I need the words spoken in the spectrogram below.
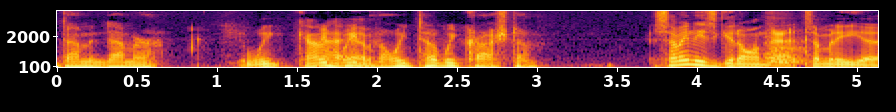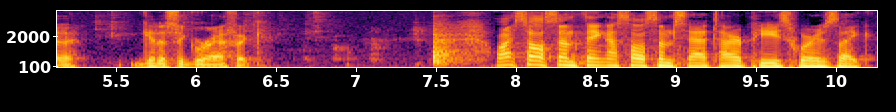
Dumb and Dumber. we kind We of we, have. we, to- we crushed them. somebody needs to get on that. Somebody uh, get us a graphic. Well, I saw something. I saw some satire piece where it's like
